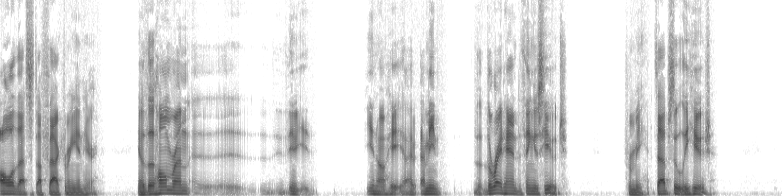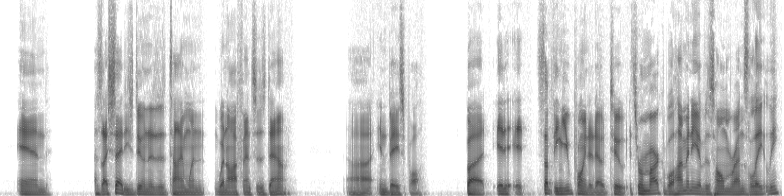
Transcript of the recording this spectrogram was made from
all of that stuff factoring in here. You know, the home run. Uh, you know, he. I, I mean, the, the right-handed thing is huge for me. It's absolutely huge. And as I said, he's doing it at a time when when offense is down uh, in baseball but it, it something you pointed out too. It's remarkable how many of his home runs lately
